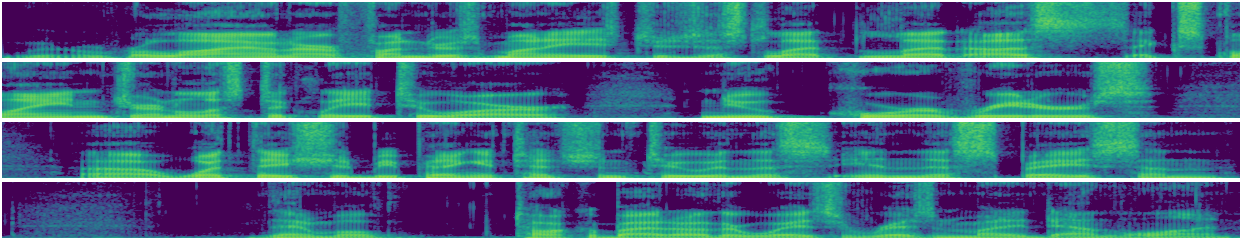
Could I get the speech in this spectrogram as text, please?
Rely on our funders' money to just let let us explain journalistically to our new core of readers uh, what they should be paying attention to in this in this space, and then we'll talk about other ways of raising money down the line.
